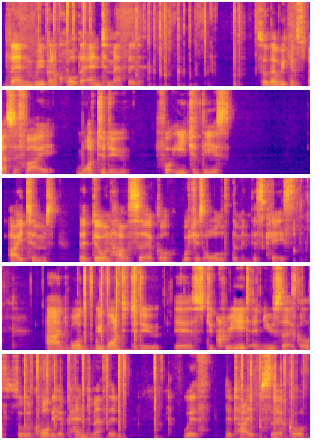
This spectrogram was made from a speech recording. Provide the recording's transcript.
Then we're going to call the enter method so that we can specify what to do for each of these items that don't have a circle, which is all of them in this case. And what we wanted to do is to create a new circle, so we'll call the append method with the type circle.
